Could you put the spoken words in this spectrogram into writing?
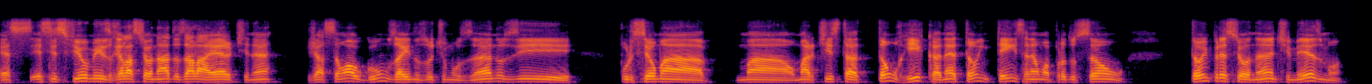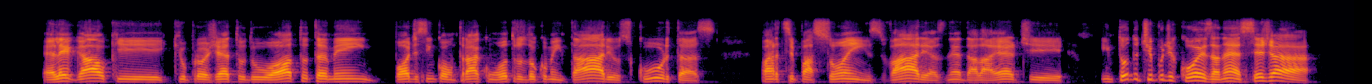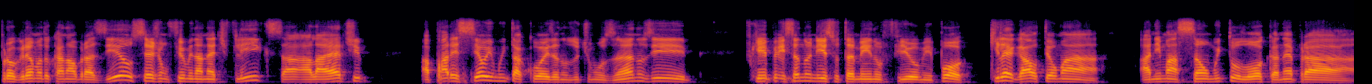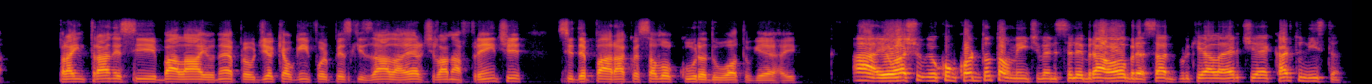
esses filmes relacionados a Laerte, né? Já são alguns aí nos últimos anos e por ser uma, uma, uma artista tão rica, né? Tão intensa, né? Uma produção tão impressionante mesmo. É legal que, que o projeto do Otto também pode se encontrar com outros documentários, curtas, participações várias, né? Da Laerte em todo tipo de coisa, né? Seja programa do Canal Brasil, seja um filme na Netflix. A, a Laerte apareceu em muita coisa nos últimos anos e fiquei pensando nisso também no filme. Pô, que legal ter uma animação muito louca, né, para para entrar nesse balaio, né, para o dia que alguém for pesquisar a Laerte lá na frente, se deparar com essa loucura do Otto Guerra aí. Ah, eu acho, eu concordo totalmente, velho. Celebrar a obra, sabe? Porque a Laerte é cartunista.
